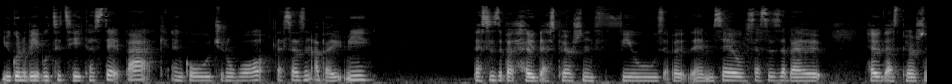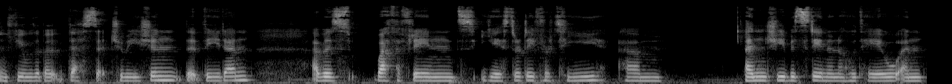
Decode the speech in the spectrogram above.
You're going to be able to take a step back and go, do you know what? This isn't about me. This is about how this person feels about themselves. This is about how this person feels about this situation that they're in. I was with a friend yesterday for tea, um, and she was staying in a hotel and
